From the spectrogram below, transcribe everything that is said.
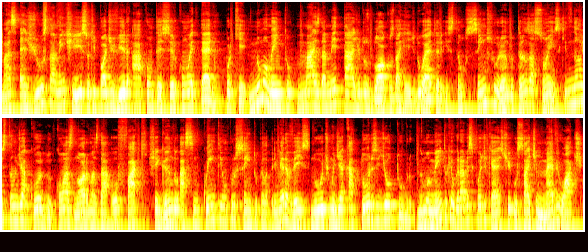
Mas é justamente isso que pode vir a acontecer com o Ethereum, porque no momento mais da metade dos blocos da rede do Ether estão censurando transações que não estão de acordo com as normas da OFAC, chegando a 51% pela primeira vez no último dia 14 de outubro. No momento que eu gravo esse podcast, o site MavWatch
